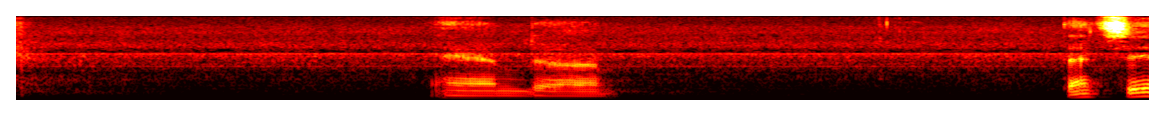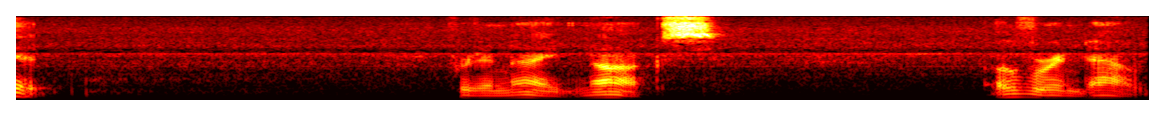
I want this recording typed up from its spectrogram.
And uh, that's it for tonight. Knox. Over and out.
